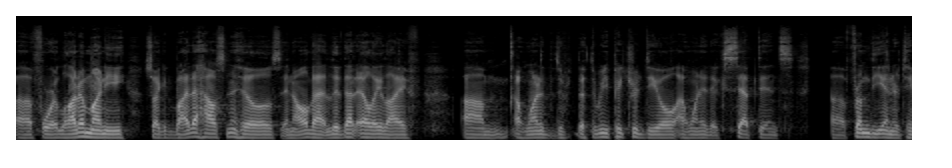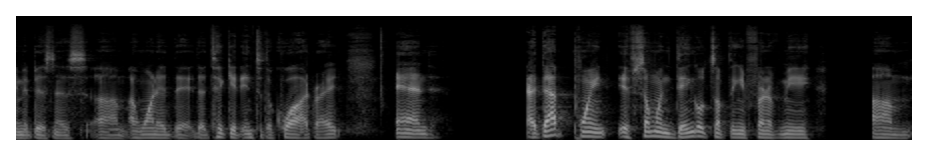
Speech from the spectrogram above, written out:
uh, for a lot of money so I could buy the house in the hills and all that, live that LA life. Um, I wanted the, the, three picture deal. I wanted acceptance uh, from the entertainment business. Um, I wanted the, the ticket into the quad, right? And at that point, if someone dangled something in front of me, um,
